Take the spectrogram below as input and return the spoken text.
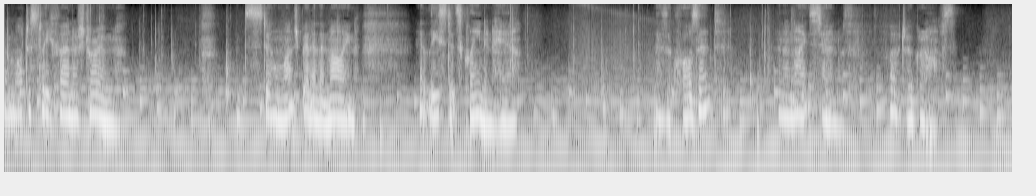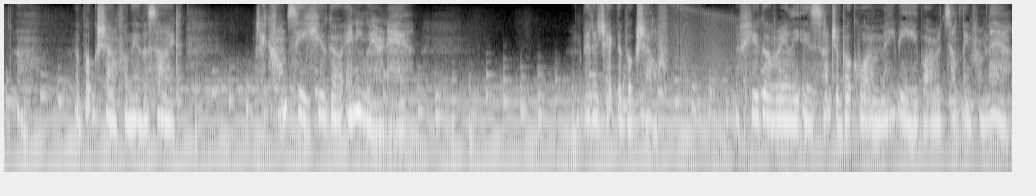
A modestly furnished room. It's still much better than mine. At least it's clean in here. There's a closet and a nightstand with photographs. Bookshelf on the other side. But I can't see Hugo anywhere in here. I'd better check the bookshelf. If Hugo really is such a bookworm, maybe he borrowed something from there.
